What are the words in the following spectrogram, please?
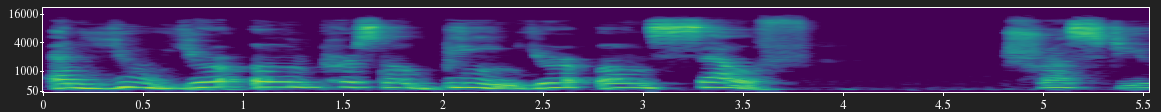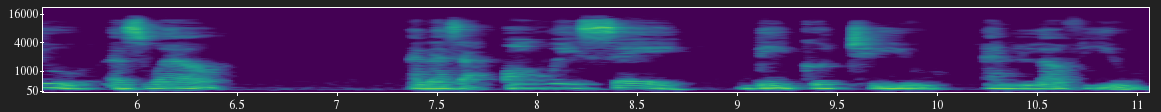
and you, your own personal being, your own self, trust you as well. And as I always say, be good to you and love you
